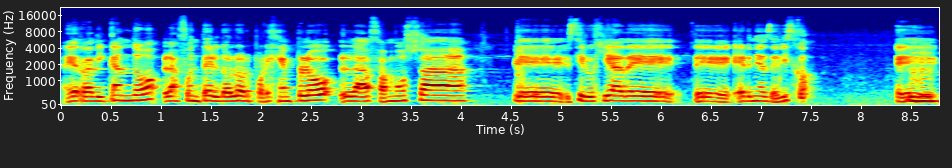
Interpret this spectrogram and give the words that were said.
erradicando la fuente del dolor. Por ejemplo, la famosa eh, cirugía de, de hernias de disco eh,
